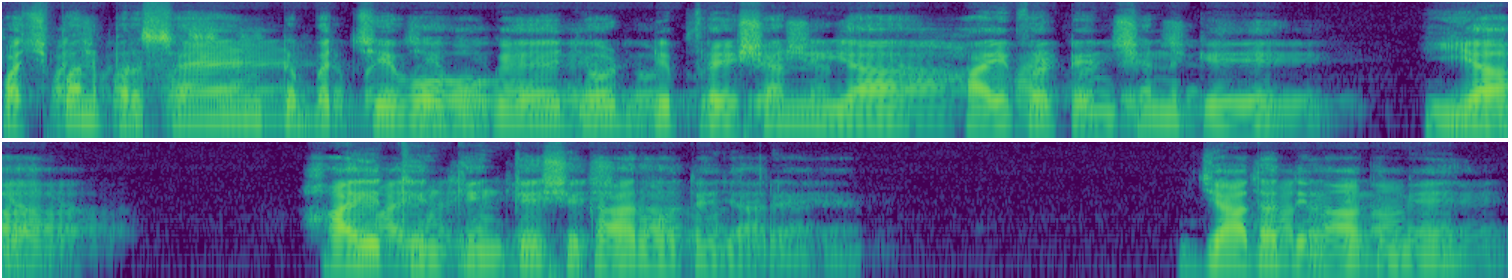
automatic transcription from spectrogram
55 परसेंट बच्चे वो हो गए जो डिप्रेशन या हाइपरटेंशन के या हाई थिंकिंग के शिकार होते जा रहे हैं। ज़्यादा दिमाग में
